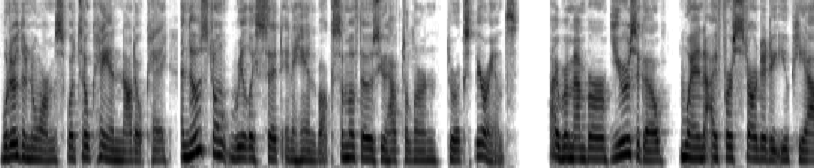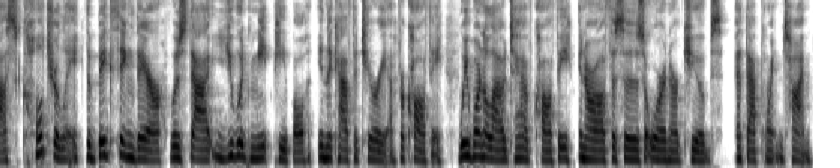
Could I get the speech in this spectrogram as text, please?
What are the norms? What's okay and not okay? And those don't really sit in a handbook. Some of those you have to learn through experience. I remember years ago when I first started at UPS, culturally, the big thing there was that you would meet people in the cafeteria for coffee. We weren't allowed to have coffee in our offices or in our cubes at that point in time.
